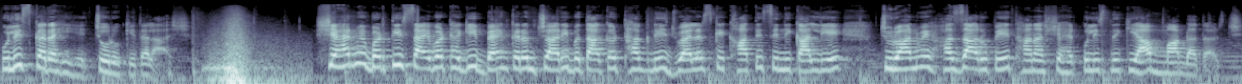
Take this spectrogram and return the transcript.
पुलिस कर रही है चोरों की तलाश। शहर में बढ़ती साइबर ठगी, बैंक कर्मचारी बताकर ठग ने ज्वेलर्स के खाते से निकाल लिए चौरानवे हज़ार रुपए। थाना शहर पुलिस ने किया मामला दर्ज।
